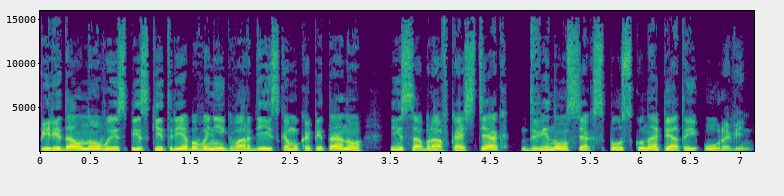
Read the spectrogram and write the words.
Передал новые списки требований гвардейскому капитану и, собрав костяк, двинулся к спуску на пятый уровень.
